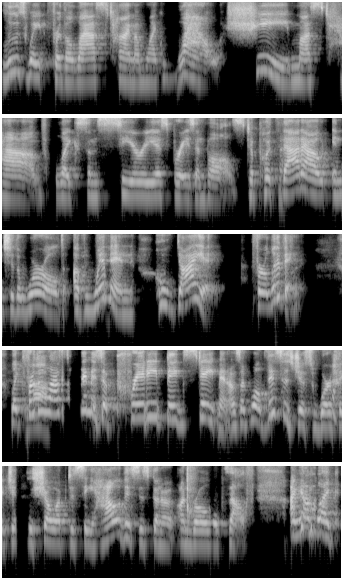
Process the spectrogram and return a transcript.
lose weight for the last time. I'm like, wow, she must have like some serious brazen balls to put that out into the world of women who diet for a living. Like for yeah. the last time is a pretty big statement. I was like, well, this is just worth it just to show up to see how this is going to unroll itself. I mean, I'm like,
